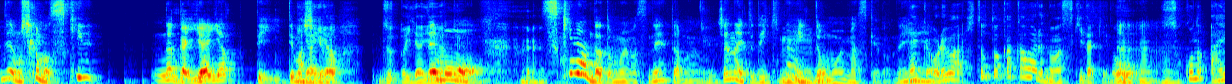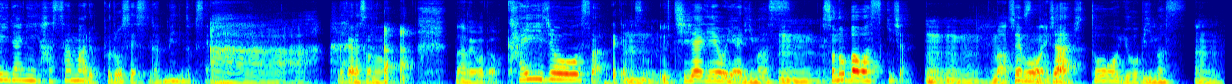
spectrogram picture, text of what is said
うん。でもしかも好きなんか嫌々って言ってましたけどずっと嫌々でやってる。も好きなんだと思いますね。多分。じゃないとできないと思いますけどね、なんか俺は人と関わるのは好きだけど、うんうんうん。そこの間に挟まるプロセスがめんどくさい。のあだからそのあ なるほど。会場をさだからそのうん。打ち上げをやります、うん。その場は好きじゃん。うんうんうん。まあでも、ね。じゃあ人を呼びます。うん。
